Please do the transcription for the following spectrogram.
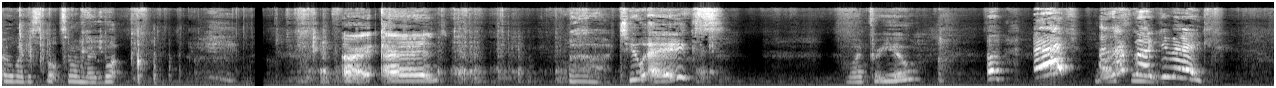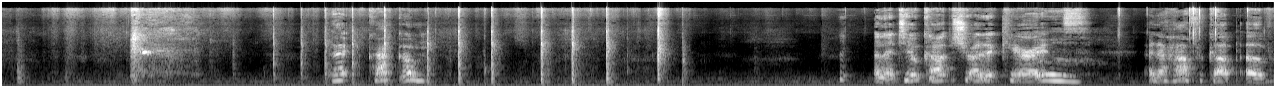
Oh, I just spilled some of my book. Alright, and two eggs. One for you. Uh, egg? More I love you. eggs. Okay, crack them. And then two cups shredded carrots and a half a cup of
